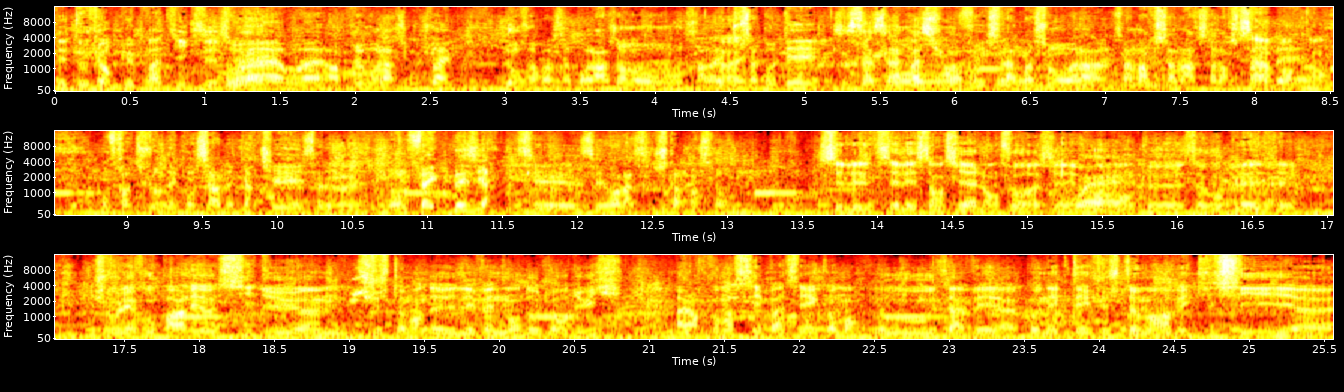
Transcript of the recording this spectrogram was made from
C'est toujours plus pratique, c'est sûr. Ouais, ouais, après voilà, c'est good vibe. Nous on fait pas ça pour l'argent, on travaille Ouais. tous à côté. C'est ça, c'est la On- passion tout. C'est la passion, voilà, ça marche, ça marche, ça marche C'est pas. important. on fera toujours des concerts de quartier et, ça- Ouais. et on le fait avec plaisir. C'est voilà, c'est juste la passion. C'est le- c'est l'essentiel en soi, c'est Ouais. vraiment que ça vous plaise. Et, Je voulais vous parler aussi du, euh, justement de l'événement d'aujourd'hui. Alors comment ça s'est passé? Comment vous avez euh, connecté justement avec ici euh,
